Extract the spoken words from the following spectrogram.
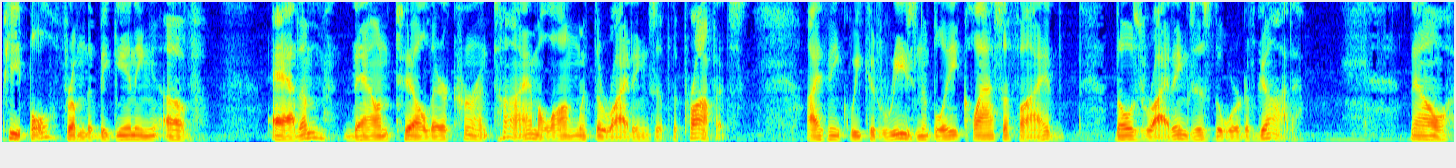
people from the beginning of Adam down till their current time, along with the writings of the prophets. I think we could reasonably classify those writings as the Word of God. Now,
